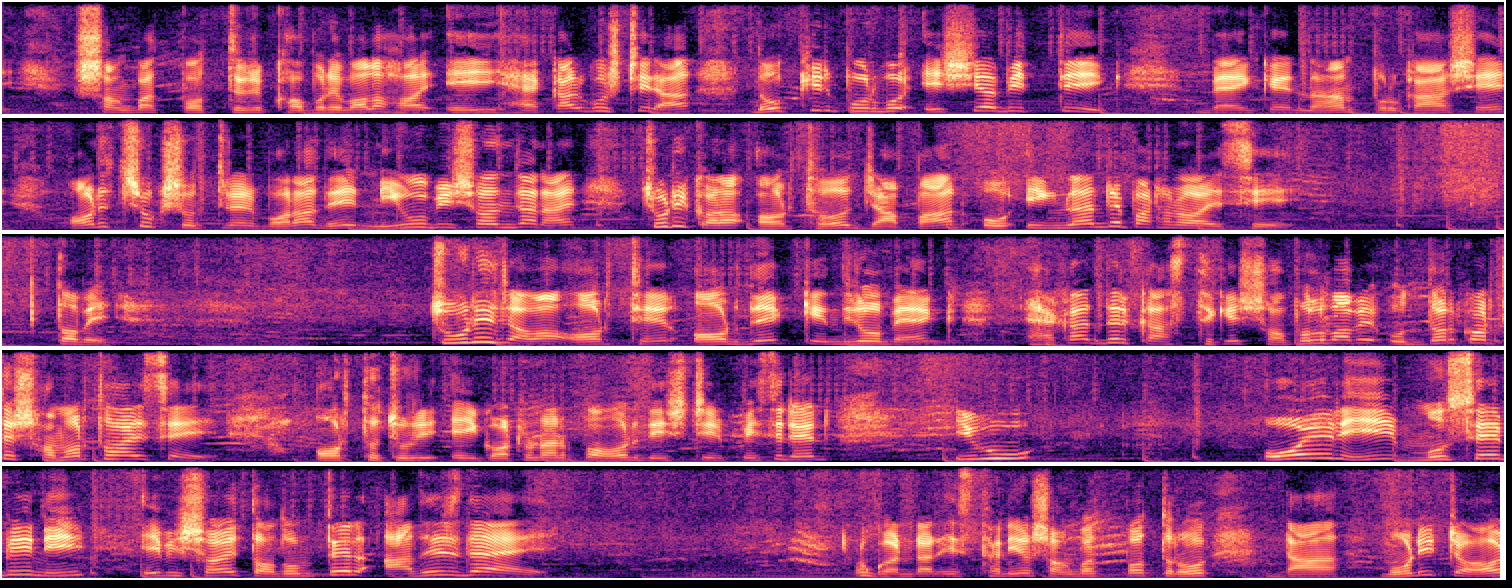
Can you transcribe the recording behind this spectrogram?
সংবাদপত্রের খবরে বলা হয়, এই হ্যাকার গোষ্ঠীরা দক্ষিণ পূর্ব এশিয়া ভিত্তিক ব্যাংকের নাম প্রকাশে অনিচ্ছুক সূত্রের বরাদে নিউ ভিশন জানায়, চুরি করা অর্থ জাপান ও ইংল্যান্ডে পাঠানো হয়েছে। তবে চুরি যাওয়া অর্থের অর্ধেক কেন্দ্রীয় ব্যাংক হ্যাকারদের কাছ থেকে সফলভাবে উদ্ধার করতে সমর্থ হয়েছে। অর্থ চুরির এই ঘটনার পর দেশটির প্রেসিডেন্ট ইউ ওয়েরি মুসেবিনি এ বিষয়ে তদন্তের আদেশ দেয়। উগান্ডার স্থানীয় সংবাদপত্র দ্য মনিটর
